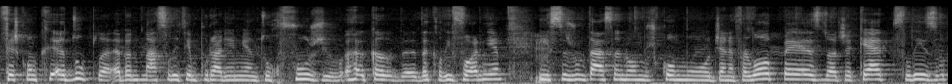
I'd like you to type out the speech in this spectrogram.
fez com que a dupla abandonasse ali temporariamente o refúgio da Califórnia e se juntasse a nomes como Jennifer Lopez, Doja Cat, Lizzo,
